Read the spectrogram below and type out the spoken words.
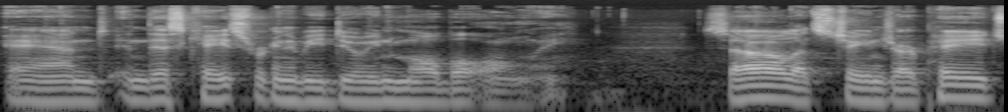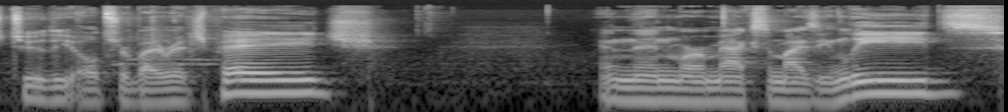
and in this case, we're gonna be doing mobile only. So let's change our page to the Ultra by Rich page. And then we're maximizing leads.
